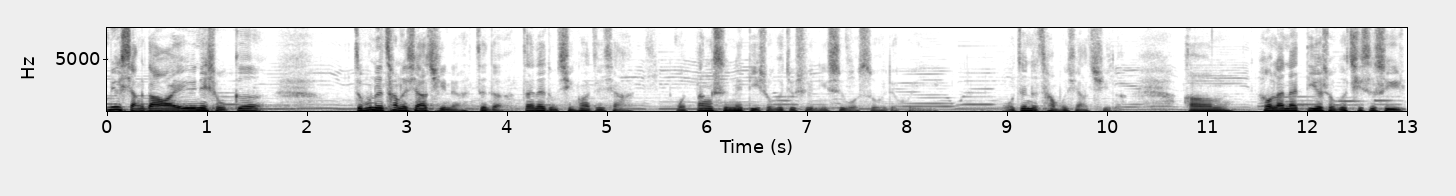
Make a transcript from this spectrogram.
没有想到啊，因为那首歌怎么能唱得下去呢？真的，在那种情况之下，我当时那第一首歌就是你是我所有的回忆，我真的唱不下去了。嗯，后来那第二首歌其实是一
